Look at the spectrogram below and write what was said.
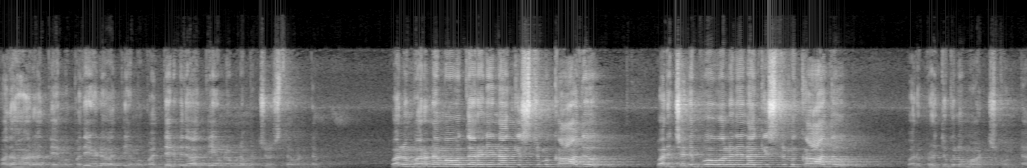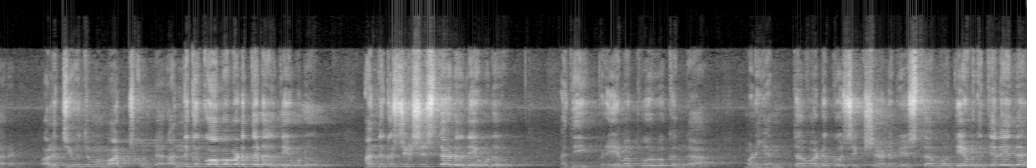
పదహారు అధ్యాయం పదిహేడవ అధ్యాయం పద్దెనిమిదవ అధ్యాయంలో మనం చూస్తూ ఉంటాం. వాళ్ళు మరణం అవుతారని నాకు ఇష్టము కాదు. వారు చనిపోవాలని నాకు ఇష్టము కాదు. వారు బ్రతుకులు మార్చుకుంటారని వాళ్ళ జీవితం మార్చుకుంటారు. అందుకు కోపపడతాడు దేవుడు. అందుకు శిక్షిస్తాడు దేవుడు. అది ప్రేమపూర్వకంగా మనం ఎంతవరకు శిక్షణ అనుభవిస్తామో దేవుడికి తెలియదా?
